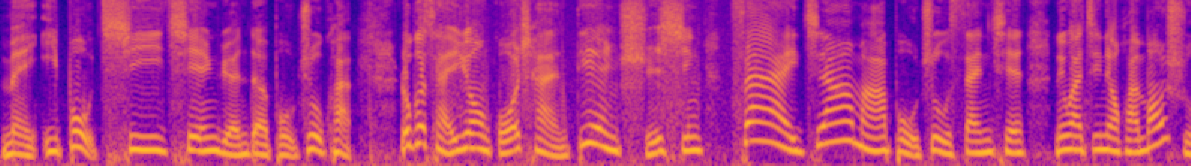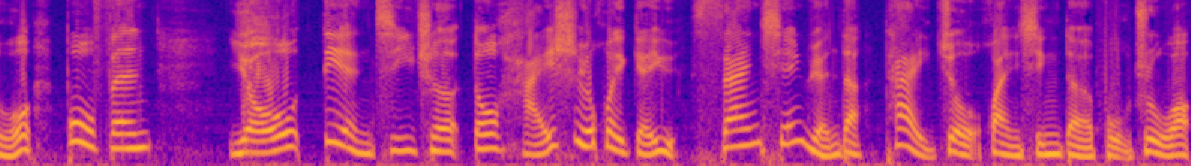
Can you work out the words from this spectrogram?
每一部七千元的补助款。如果采用国产电池芯，再加码补助三千。另外，今年环保署部分油电机车都还是会给予三千元的汰旧换新的补助哦。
